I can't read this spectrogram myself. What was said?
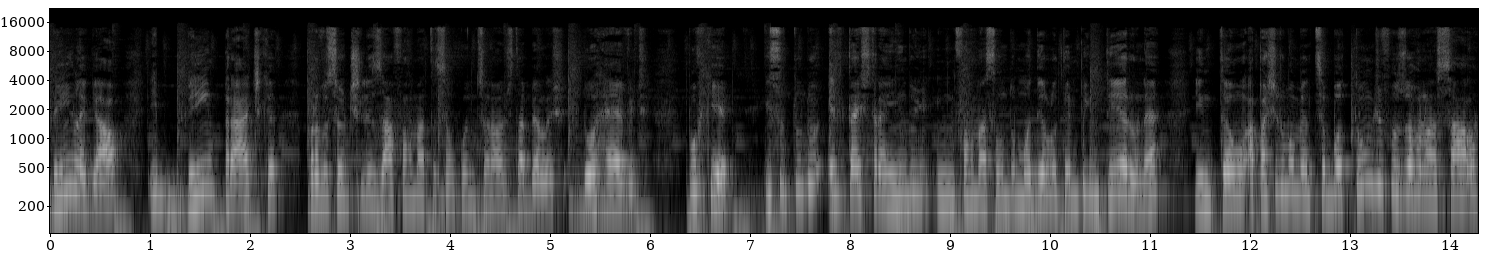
bem legal e bem prática para você utilizar a formatação condicional de tabelas do Revit. Por quê? Isso tudo ele está extraindo informação do modelo o tempo inteiro, né? Então, a partir do momento que você botou um difusor na sala,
